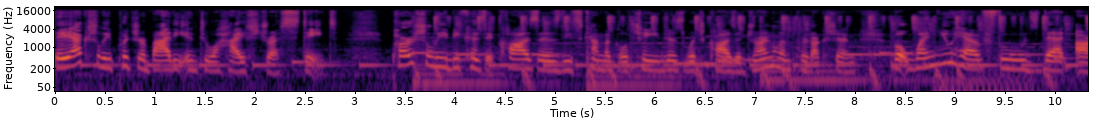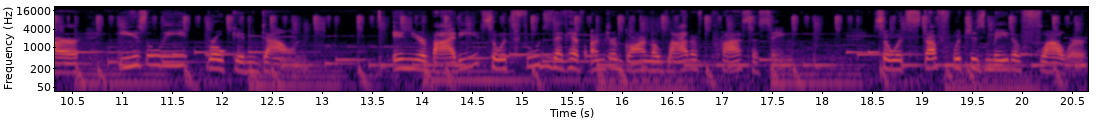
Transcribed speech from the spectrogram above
they actually put your body into a high stress state. Partially because it causes these chemical changes which cause adrenaline production, but when you have foods that are easily broken down, in your body. So it's foods that have undergone a lot of processing. So it's stuff which is made of flour.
